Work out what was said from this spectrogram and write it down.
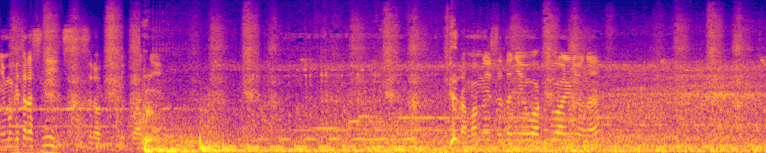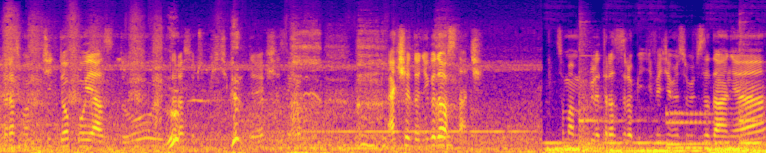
Nie mogę teraz nic zrobić dokładnie. Dobra, mamy zadanie uaktualnione. Teraz mam wrócić do pojazdu i teraz oczywiście, jak się z niego... Jak się do niego dostać? Co mamy w ogóle teraz zrobić? Wejdziemy sobie w zadania.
